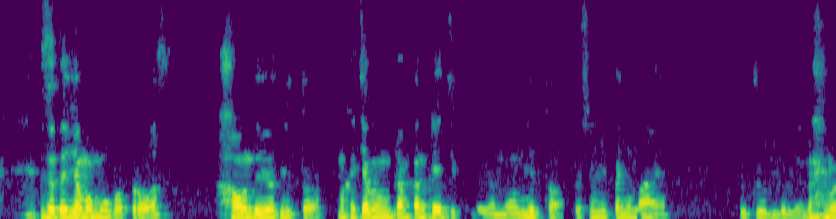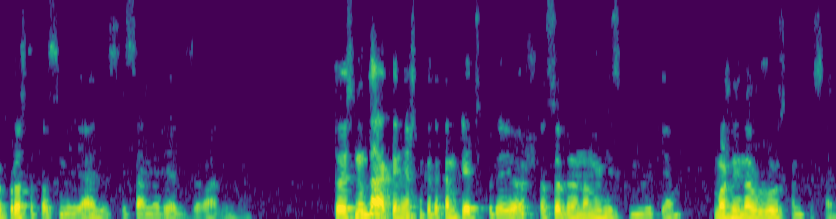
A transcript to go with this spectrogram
задаем ему вопрос, а он дает не то. Мы хотя бы ему прям конкретику даем, но он не то. То есть он не понимает. И тут, блин, мы просто посмеялись и сами реализовали. То есть, ну да, конечно, когда конкретику даешь, особенно на английском языке, можно и на русском писать.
